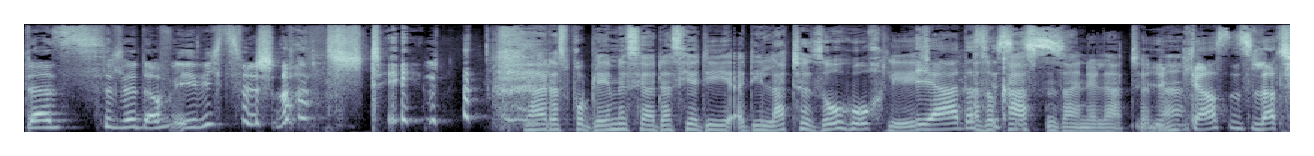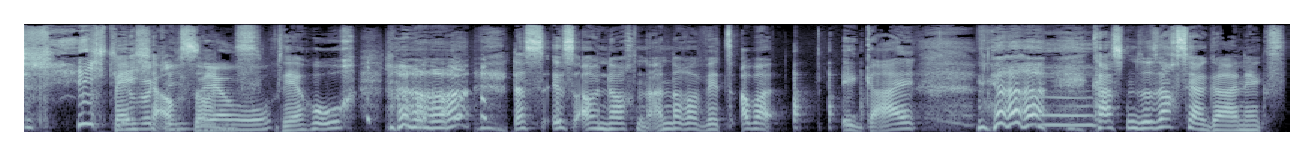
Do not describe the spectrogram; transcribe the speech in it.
Das wird auf ewig zwischen uns stehen. Ja, das Problem ist ja, dass hier die, die Latte so hoch liegt. Ja, das also ist Carsten es. seine Latte, ne? Carstens Latte liegt Welche auch sonst. sehr hoch. Sehr hoch. das ist auch noch ein anderer Witz, aber egal. Carsten, du sagst ja gar nichts.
